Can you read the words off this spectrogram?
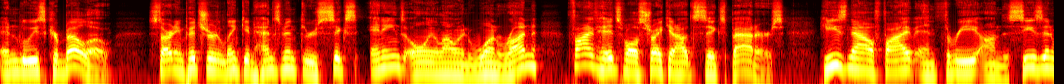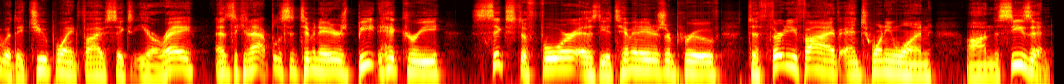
and Luis Curbelo. Starting pitcher Lincoln Henzman threw six innings, only allowing one run, five hits while striking out six batters. He's now 5 and 3 on the season with a 2.56 ERA as the Kannapolis Intimidators beat Hickory 6 to 4 as the Intimidators improve to 35 and 21 on the season.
